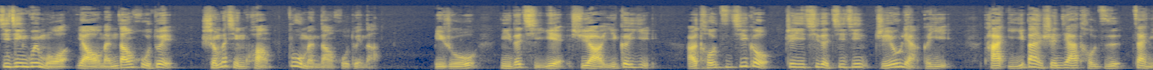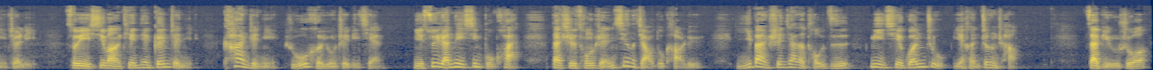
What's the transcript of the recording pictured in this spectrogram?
基金规模要门当户对，什么情况不门当户对呢？比如你的企业需要一个亿，而投资机构这一期的基金只有两个亿，他一半身家投资在你这里，所以希望天天跟着你，看着你如何用这笔钱。你虽然内心不快，但是从人性的角度考虑，一半身家的投资密切关注也很正常。再比如说，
